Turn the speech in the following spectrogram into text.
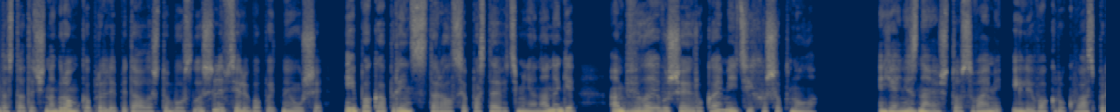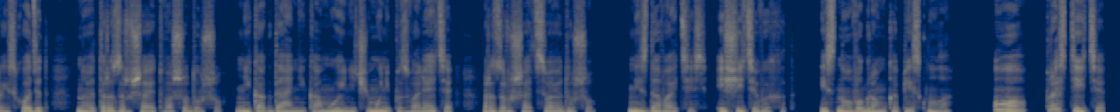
Достаточно громко пролепетала, чтобы услышали все любопытные уши. И пока принц старался поставить меня на ноги, обвела его шею руками и тихо шепнула. «Я не знаю, что с вами или вокруг вас происходит, но это разрушает вашу душу. Никогда никому и ничему не позволяйте разрушать свою душу. Не сдавайтесь, ищите выход». И снова громко пискнула. «О, простите».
